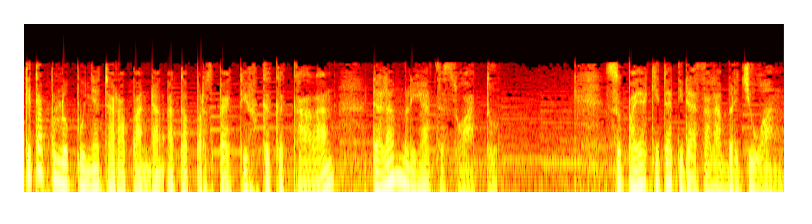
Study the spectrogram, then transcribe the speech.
Kita perlu punya cara pandang atau perspektif kekekalan dalam melihat sesuatu. Supaya kita tidak salah berjuang.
